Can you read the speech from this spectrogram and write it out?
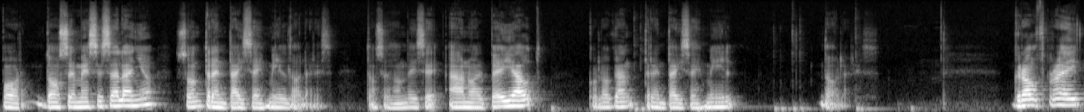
por 12 meses al año son 36 mil dólares. Entonces, donde dice annual payout, colocan 36 mil dólares. Growth rate,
